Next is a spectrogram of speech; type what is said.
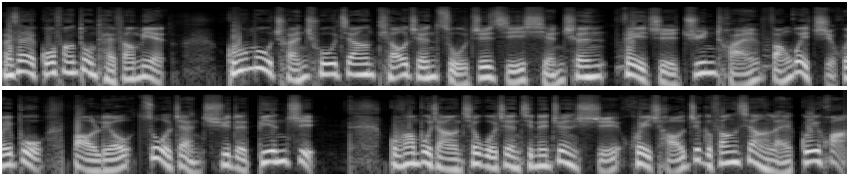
而在国防动态方面，国防部传出将调整组织及衔称，废止军团防卫指挥部，保留作战区的编制。国防部长邱国正今天证实，会朝这个方向来规划。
